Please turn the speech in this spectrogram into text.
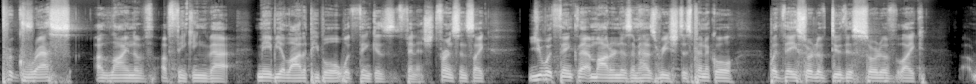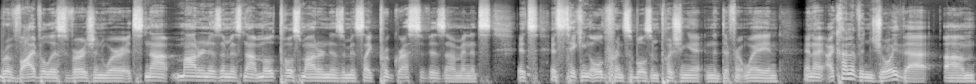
progress a line of, of thinking that maybe a lot of people would think is finished. For instance, like you would think that modernism has reached its pinnacle, but they sort of do this sort of like revivalist version where it's not modernism, it's not mo- postmodernism, it's like progressivism, and it's it's it's taking old principles and pushing it in a different way, and and I, I kind of enjoy that. Um,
